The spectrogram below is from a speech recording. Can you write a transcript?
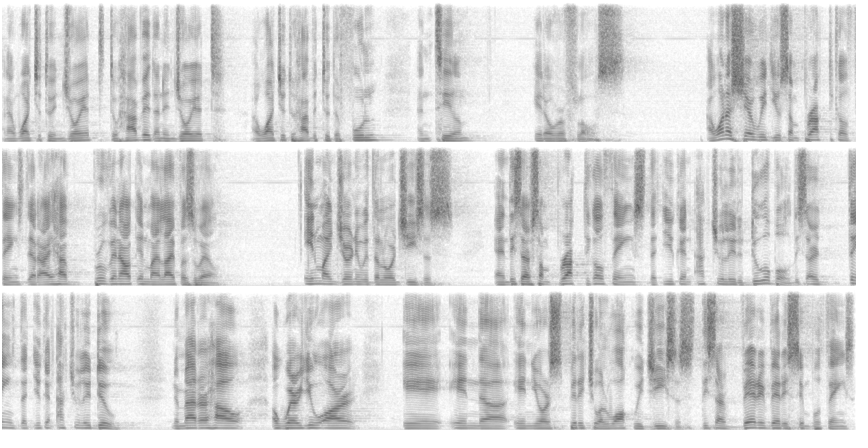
And I want you to enjoy it, to have it and enjoy it. I want you to have it to the full until it overflows. I want to share with you some practical things that I have proven out in my life as well, in my journey with the Lord Jesus. And these are some practical things that you can actually do, doable. These are things that you can actually do, no matter how uh, where you are in in, uh, in your spiritual walk with Jesus. These are very very simple things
